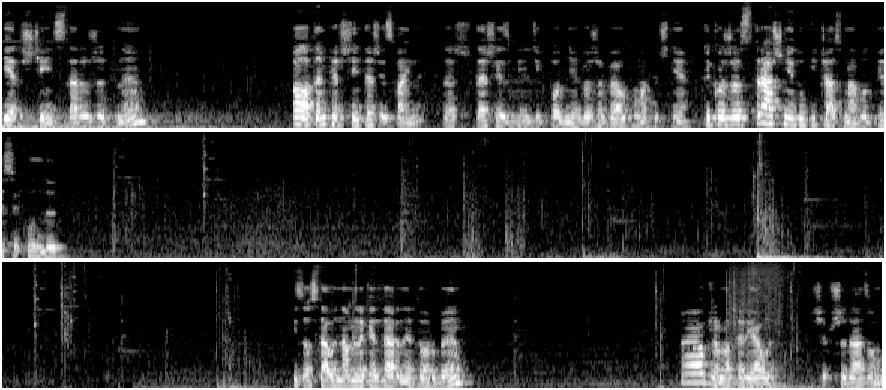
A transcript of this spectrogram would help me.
Pierścień starożytny. O, ten pierścień też jest fajny. Też, też jest buildzik pod niego, żeby automatycznie... Tylko, że strasznie długi czas ma, bo dwie sekundy. I zostały nam legendarne torby. Dobrze, materiały się przydadzą.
